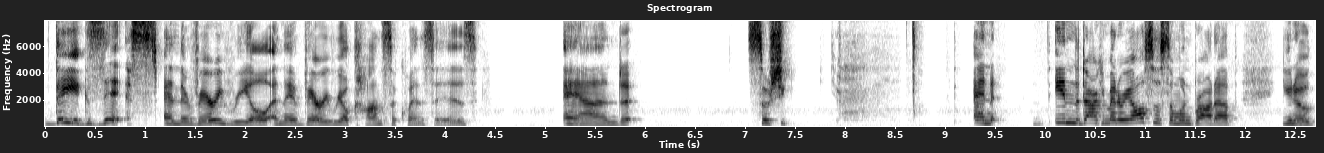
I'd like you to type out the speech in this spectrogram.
they exist and they're very real and they have very real consequences. And so she and in the documentary also someone brought up you know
